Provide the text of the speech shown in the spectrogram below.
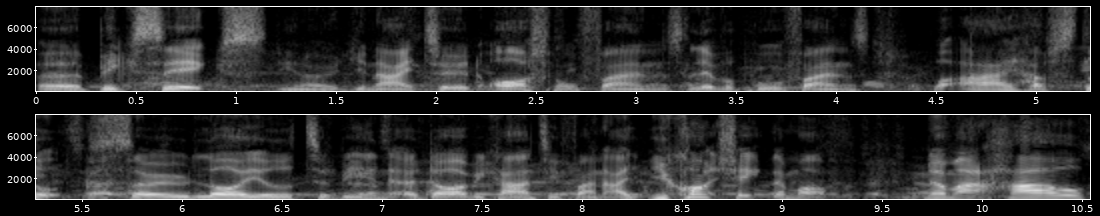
uh, big six, you know, United, Arsenal fans, Liverpool fans. But I have stuck so loyal to being a Derby County fan. I, you can't shake them off, no matter how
